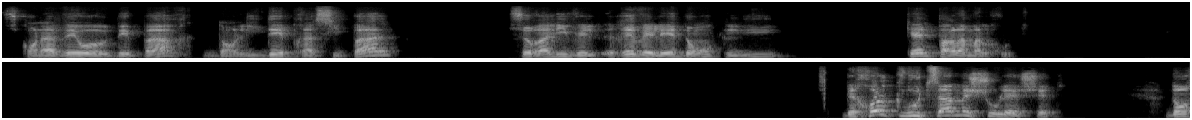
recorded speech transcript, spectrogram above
ce qu'on avait au départ dans l'idée principale, sera révélée donc par la malchoute. Dans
